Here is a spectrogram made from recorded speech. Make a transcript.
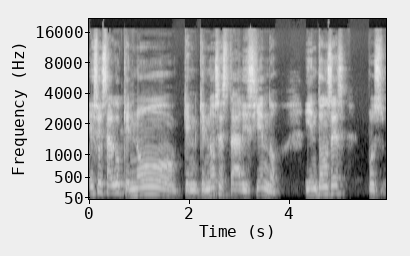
eso es algo que no, que no se está diciendo. Y entonces, pues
